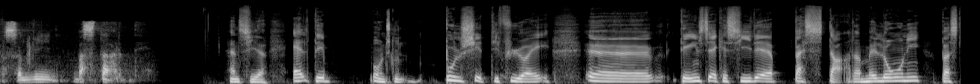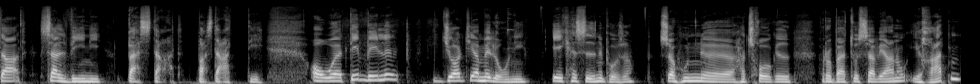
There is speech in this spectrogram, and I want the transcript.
a Salvini, bastardi. Han siger, alt det, undskyld, bullshit, de fyrer af. Øh, det eneste, jeg kan sige, det er bastarder. Meloni, bastard. Salvini, bastard. Bastardi. Og øh, det ville Giorgia Meloni ikke have siddende på sig. Så hun øh, har trukket Roberto Saviano i retten.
